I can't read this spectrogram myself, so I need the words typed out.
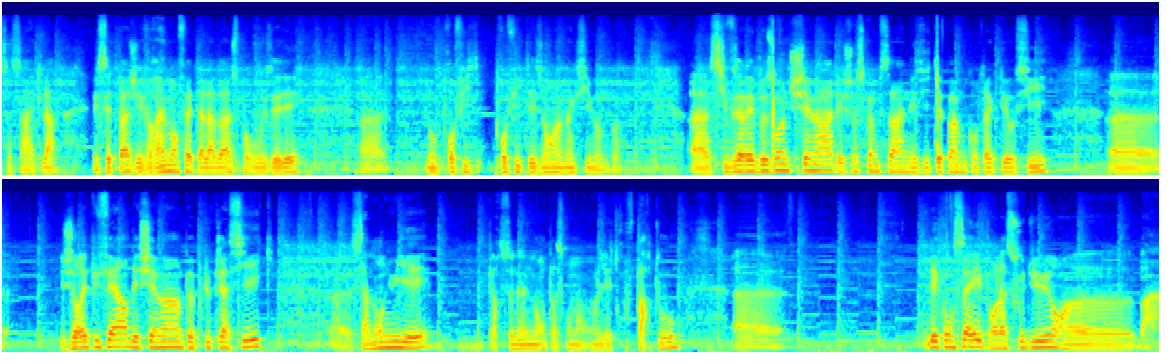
ça s'arrête là. Mais cette page est vraiment faite à la base pour vous aider. Donc profitez-en un maximum. si vous avez besoin de schémas, des choses comme ça, n'hésitez pas à me contacter aussi. Euh, j'aurais pu faire des schémas un peu plus classiques, euh, ça m'ennuyait personnellement parce qu'on les trouve partout. Euh, les conseils pour la soudure, ben,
